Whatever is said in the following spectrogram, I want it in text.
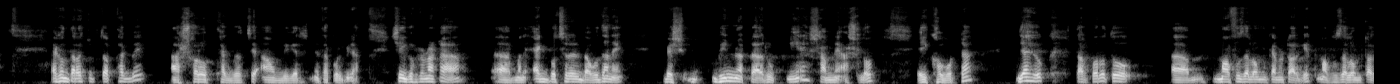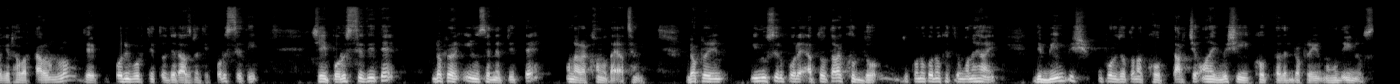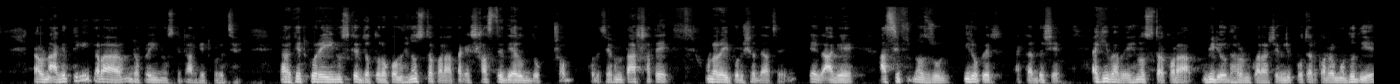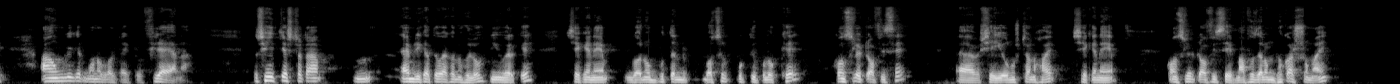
এখন তারা চুপচাপ থাকবে আর সরব থাকবে হচ্ছে আওয়ামী লীগের নেতাকর্মীরা। সেই ঘটনাটা মানে এক বছরের ব্যবধানে বেশ ভিন্ন একটা রূপ নিয়ে সামনে আসলো এই খবরটা। যাই হোক, তারপরও তো মাহফুজ আলম কেন টার্গেট মাহফুজ আলম টার্গেট হওয়ার কারণ হলো যে পরিবর্তিত যে রাজনৈতিক পরিস্থিতি, সেই পরিস্থিতিতে ডক্টর ইনুসের নেতৃত্বে ওনারা ক্ষমতায় আছেন। ডক্টর ইনুসের উপরে এত তারা ক্ষুব্ধ যে কোনো কোনো ক্ষেত্রে মনে হয় যে বিএনপির উপর যত না ক্ষোভ, তার চেয়ে অনেক বেশি ক্ষোভ তাদের ডক্টর মোহাম্মদ ইনুস কারণ আগে থেকেই তারা ডক্টর ইনুসকে টার্গেট করেছে। টার্গেট করে ইনুসকে যত রকম হেনস্থা করা, তাকে শাস্তি দেওয়ার উদ্যোগ সব করেছে। এবং তার সাথে ওনারা এই পরিষদে আছে। এর আগে আসিফ নজরুল ইউরোপের একটা দেশে একইভাবে হেনস্থা করা, ভিডিও ধারণ করা, সেগুলি প্রচার করার মধ্য দিয়ে আওয়ামী লীগের মনোবলটা একটু ফিরায় আনা। তো সেই চেষ্টাটা আমেরিকাতেও এখন হলো, নিউ ইয়র্কে। সেখানে গণ বছর পূর্তি উপলক্ষে কনসুলেট অফিসে সেই অনুষ্ঠান হয়। সেখানে কনসুলেট অফিসে মাহফুজ আলম ঢোকার সময়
